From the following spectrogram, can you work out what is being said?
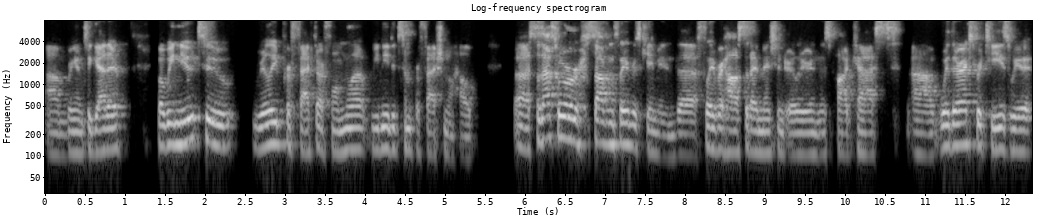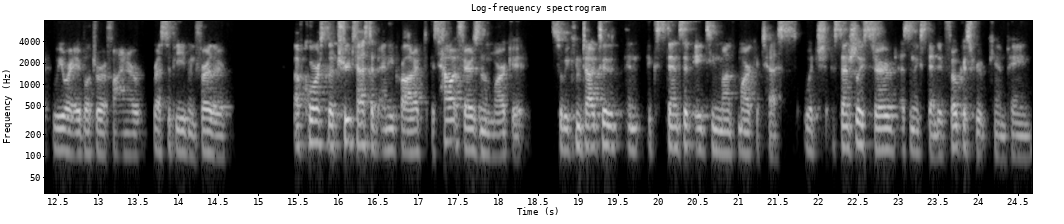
um, bring them together. But we knew to really perfect our formula, we needed some professional help. Uh, so that's where Sovereign Flavors came in, the flavor house that I mentioned earlier in this podcast. Uh, with their expertise, we, we were able to refine our recipe even further. Of course, the true test of any product is how it fares in the market. So we conducted an extensive 18 month market test, which essentially served as an extended focus group campaign.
